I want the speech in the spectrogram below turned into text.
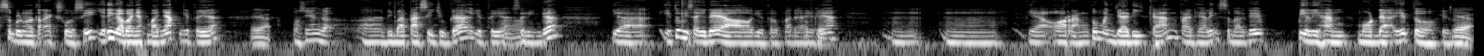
sebelumnya tereksklusi, jadi nggak banyak-banyak gitu ya. Yeah. Maksudnya nggak e, dibatasi juga gitu ya, uh -huh. sehingga ya itu bisa ideal gitu pada okay. akhirnya. Mm, mm, ya orang tuh menjadikan ride hailing sebagai pilihan moda itu gitu. Ya,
